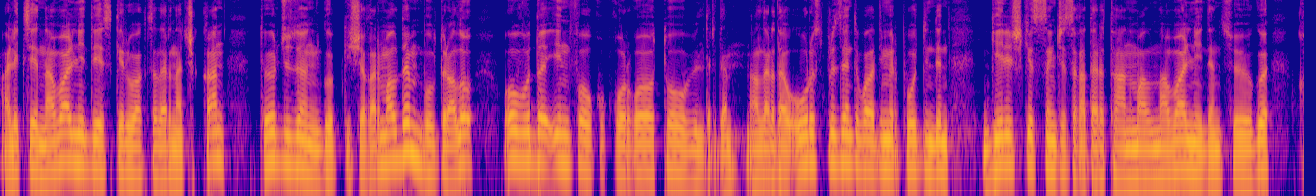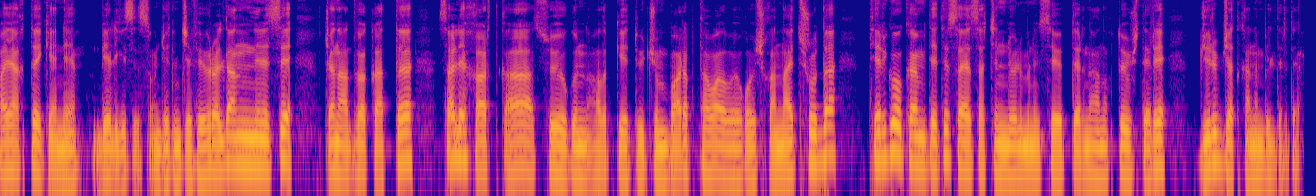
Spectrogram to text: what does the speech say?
алексей навальныйды эскерүү акцияларына чыккан төрт жүздөн көп киши кармалды. Бул тууралуу овд инфо укук коргоо тобу билдирди. Аларда орус президенти владимир путиндин келишки сынчысы катары таанымал навальныйдын сөөгү каякта экени белгисиз. Он жетинчи февралда анын энеси жана адвокаты салехардка сөөгүн алып кетүү үчүн барып таба албай коюшканын айтышууда тергөө комитети саясатчынын өлүмүнүн себептерин аныктоо иштери жүрүп жатканын билдирди.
